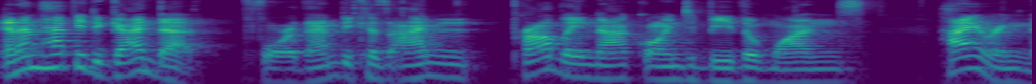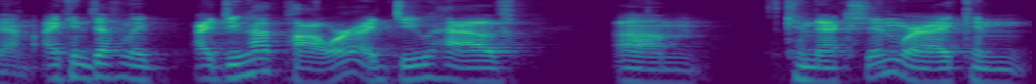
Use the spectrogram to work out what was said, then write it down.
And I'm happy to guide that for them because I'm probably not going to be the ones hiring them. I can definitely, I do have power. I do have um, connection where I can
